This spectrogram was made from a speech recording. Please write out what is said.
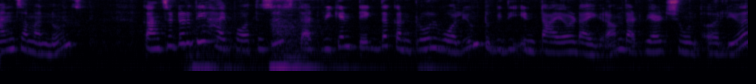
and some unknowns. Consider the hypothesis that we can take the control volume to be the entire diagram that we had shown earlier.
